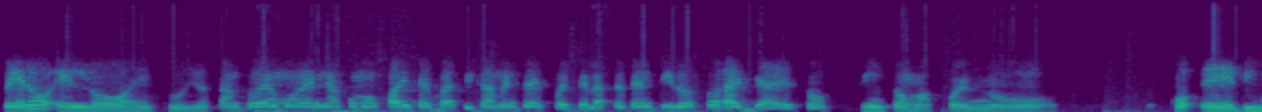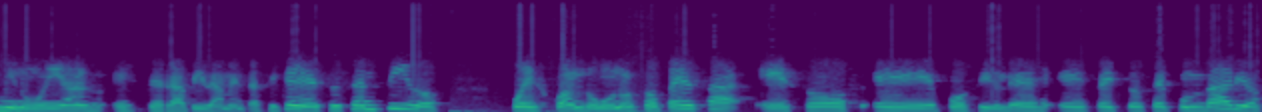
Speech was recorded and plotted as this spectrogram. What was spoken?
pero en los estudios tanto de Moderna como Pfizer, básicamente después de las 72 horas ya esos síntomas pues no eh, disminuían este, rápidamente. Así que en ese sentido, pues cuando uno sopesa esos eh, posibles efectos secundarios,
